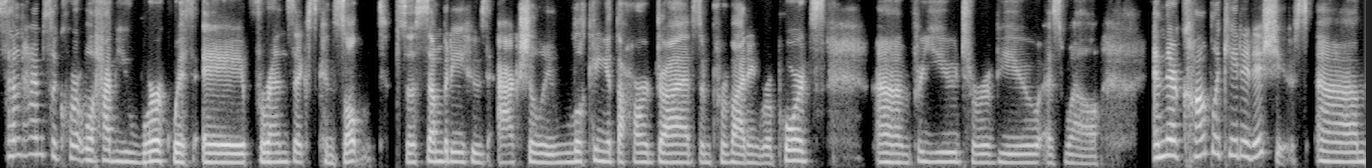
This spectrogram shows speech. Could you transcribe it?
Sometimes the court will have you work with a forensics consultant. So somebody who's actually looking at the hard drives and providing reports um, for you to review as well and they're complicated issues. Um,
